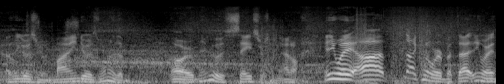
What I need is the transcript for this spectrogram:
I think it was Remind. It was one of the, or maybe it was Sace or something. I don't know. Anyway, uh, not going to worry about that. Anyway,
